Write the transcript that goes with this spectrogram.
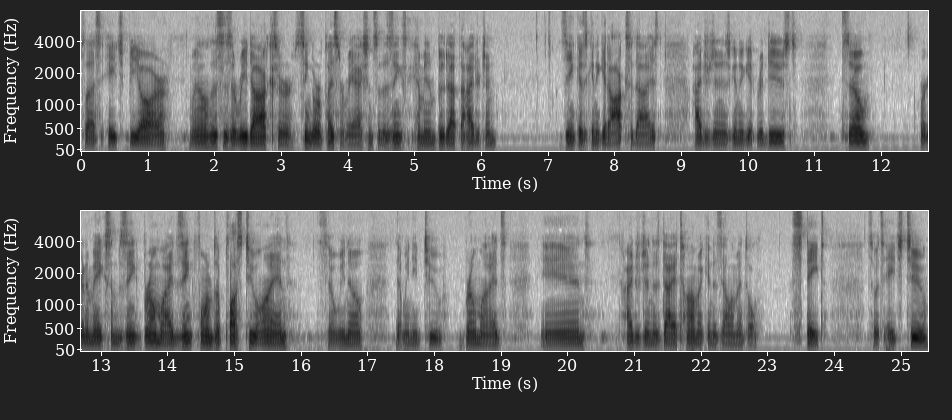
plus HBr. Well, this is a redox or single replacement reaction, so the zinc can come in and boot out the hydrogen. Zinc is going to get oxidized. Hydrogen is going to get reduced. So we're going to make some zinc bromide. Zinc forms a plus 2 ion, so we know that we need two bromides. And hydrogen is diatomic in its elemental state, so it's H2.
